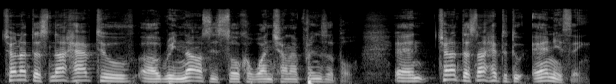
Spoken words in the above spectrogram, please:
China does not have to uh, renounce its so-called one China principle. And China does not have to do anything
